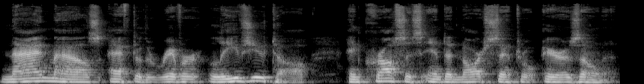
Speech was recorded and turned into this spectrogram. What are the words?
nine miles after the river leaves Utah and crosses into north central Arizona.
